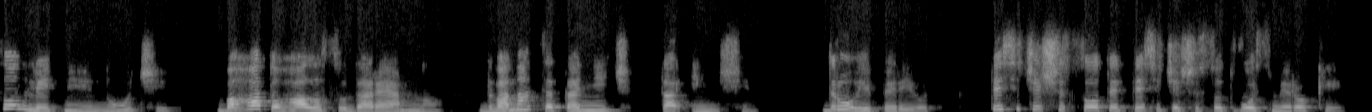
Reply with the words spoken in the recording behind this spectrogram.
сон літньої ночі, багато галасу даремно, дванадцята ніч та інші. Другий період 1600-1608 роки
